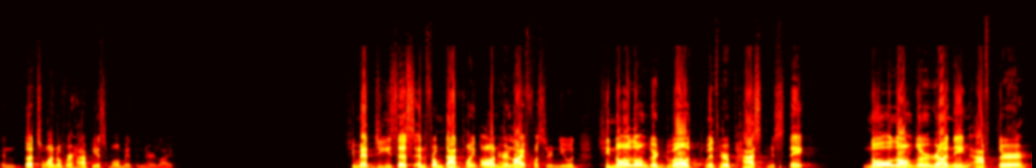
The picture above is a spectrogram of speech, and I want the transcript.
And that's one of her happiest moments in her life. She met Jesus, and from that point on, her life was renewed. She no longer dwelt with her past mistake, no longer running after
